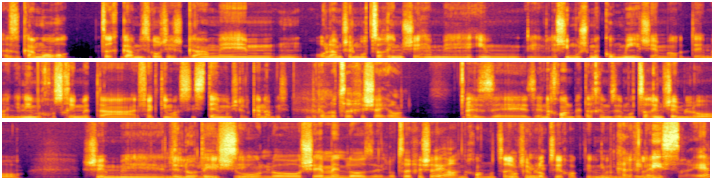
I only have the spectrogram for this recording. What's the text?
אז כאמור, צריך גם לזכור שיש גם אה, עולם של מוצרים שהם אה, עם, אה, לשימוש מקומי, שהם מאוד מעניינים וחוסכים את האפקטים הסיסטמיים של קנאביס. וגם לא צריך רישיון. אז אה, זה נכון, בטח אם זה מוצרים שהם לא, שהם זה ללא לא THC. לעישון, לא שמן, לא זה, לא צריך רישיון. נכון, מוצרים שהם אוקיי. לא פסיכואקטיביים. נמכרים. בישראל?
